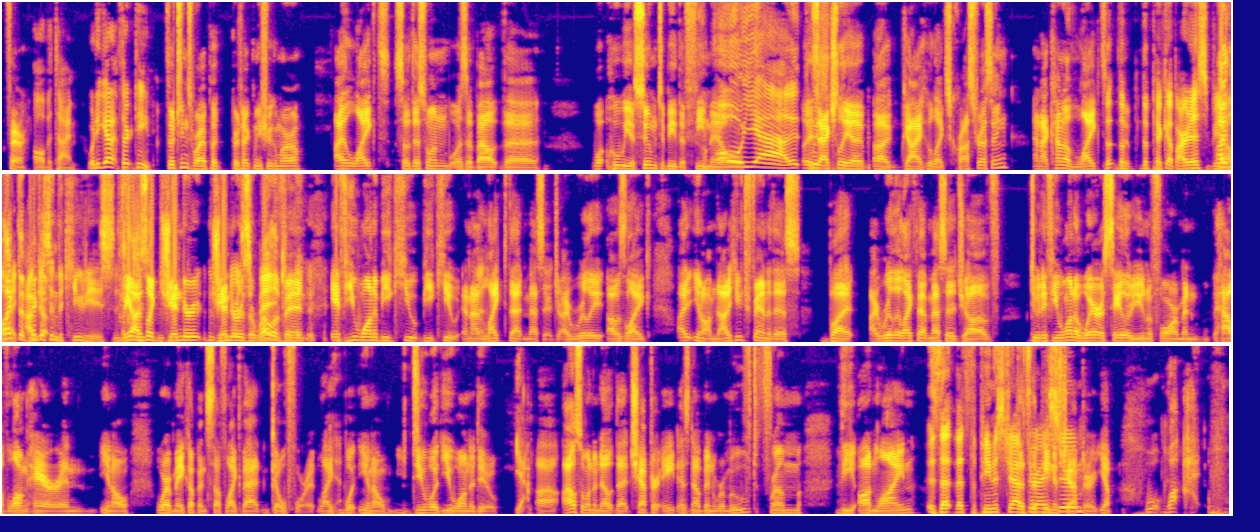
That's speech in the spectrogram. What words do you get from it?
Fair. all the time. What do you got at 13? 13's where I put Protect Me Shigemaru. I liked so this one was about the what who we assume to be the female Oh yeah, is actually a, a guy who likes cross dressing. And I kind of liked the, the the pickup artist. Being I like, like the I'm pickup- just into cuties. yeah, it's like gender gender is irrelevant. If you want to be cute, be cute. And I Yeah. liked that message. I really I was like, I you know, I'm not a huge fan of this, but I really like that message of dude, if you want to wear a sailor uniform and have long hair and, you know, wear makeup and stuff like that, go for it. Like Yeah. what you know, you do what you want to do. Yeah. Uh, I also want to note that chapter eight has now been removed from the online. Is that that's the penis chapter? That's the penis chapter. Yep. What?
